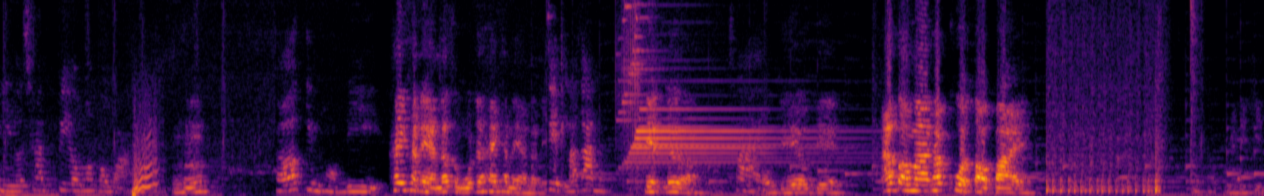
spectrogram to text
มีรสชาติเปรี้ยวมากกว่าหวานอือฮึเพราะว่ากลิ่นหอมดีให้คะแนนนะสมมุติจะให้คะแนนอันนี้เจ็ดละกัน เจ็ดเลยเหรอ ใช่โอเค โอเคอะต่อมาครับขวดต่อไป ไม่ได้กิน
